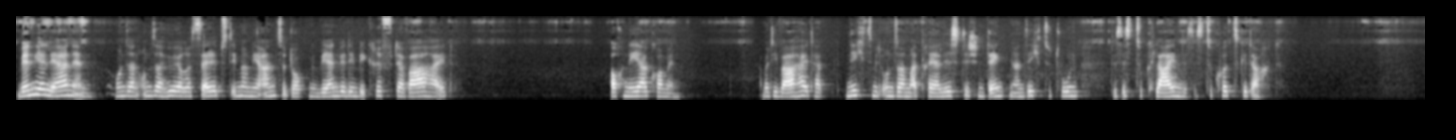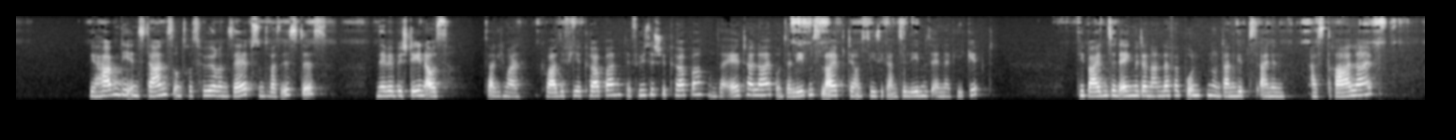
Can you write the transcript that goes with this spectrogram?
Wenn wir lernen, uns an unser höheres Selbst immer mehr anzudocken, werden wir dem Begriff der Wahrheit auch näher kommen. Aber die Wahrheit hat nichts mit unserem materialistischen Denken an sich zu tun, das ist zu klein, das ist zu kurz gedacht. Wir haben die Instanz unseres höheren Selbst und was ist es? Ne, wir bestehen aus, sage ich mal, quasi vier Körpern. Der physische Körper, unser Ätherleib, unser Lebensleib, der uns diese ganze Lebensenergie gibt. Die beiden sind eng miteinander verbunden und dann gibt es einen Astralleib,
